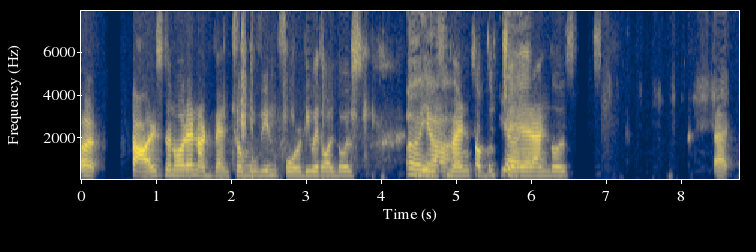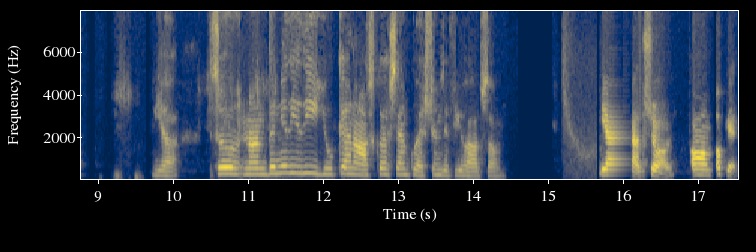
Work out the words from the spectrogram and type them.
a Tarzan or an adventure movie in 4D with all those Uh, yeah, movements of the Yeah, chair and those. Uh, yeah. So Nandini Didi, you can ask us some questions if you have some. Yeah, sure. Um, okay.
